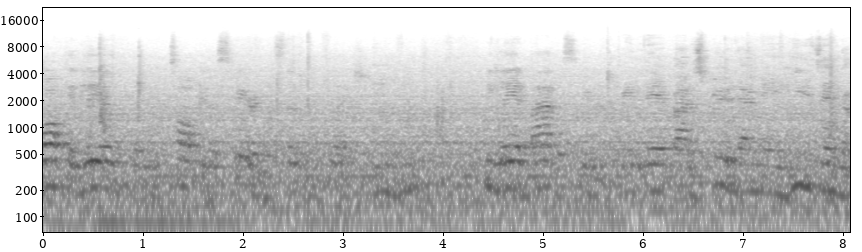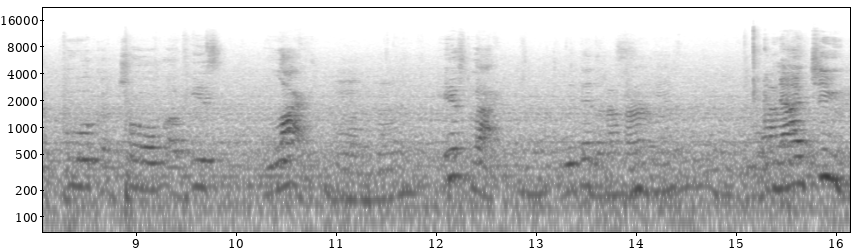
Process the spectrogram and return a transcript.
walk and live and talk in the spirit instead of the flesh. Be led by the spirit. Be led by the Spirit, that means he's in the full control of his life, his life, within us. Mhm. not you,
